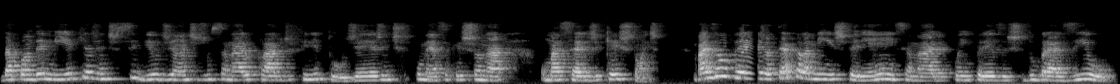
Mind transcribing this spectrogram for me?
da pandemia, que a gente se viu diante de um cenário claro de finitude. E aí a gente começa a questionar uma série de questões. Mas eu vejo, até pela minha experiência, Mária, com empresas do Brasil,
